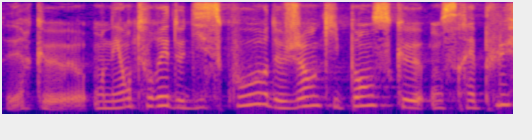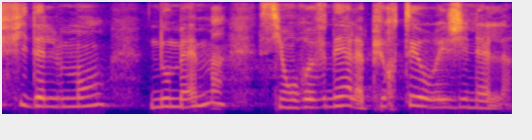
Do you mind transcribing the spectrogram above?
C'est-à-dire qu'on est entouré de discours de gens qui pensent qu'on serait plus fidèlement nous-mêmes si on revenait à la pureté originelle,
